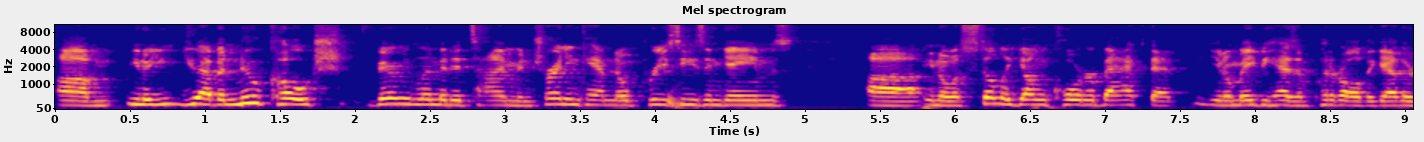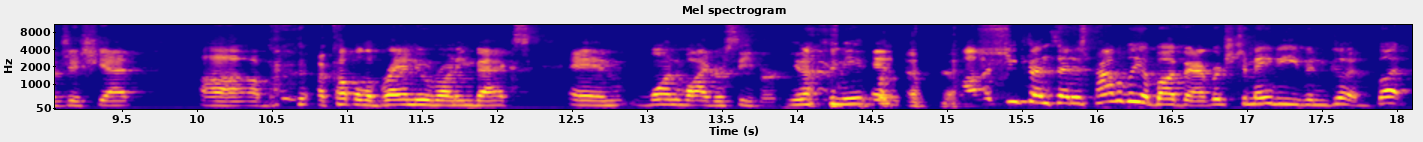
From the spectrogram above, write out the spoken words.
Um, you know, you, you have a new coach, very limited time in training camp, no preseason games. Uh, you know, still a young quarterback that you know maybe hasn't put it all together just yet. Uh, a couple of brand new running backs and one wide receiver. You know what I mean? And uh, a defense that is probably above average to maybe even good. But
